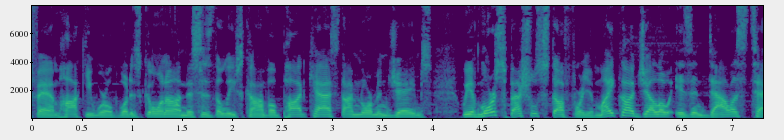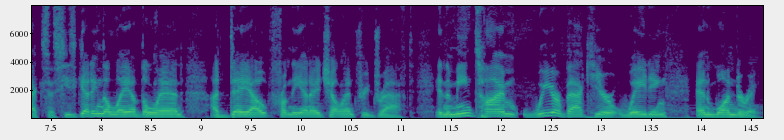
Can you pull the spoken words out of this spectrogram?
fam, hockey world, what is going on? This is the Leafs Convo podcast. I'm Norman James. We have more special stuff for you. Mike Augello is in Dallas, Texas. He's getting the lay of the land a day out from the NHL entry draft. In the meantime, we are back here waiting and wondering.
